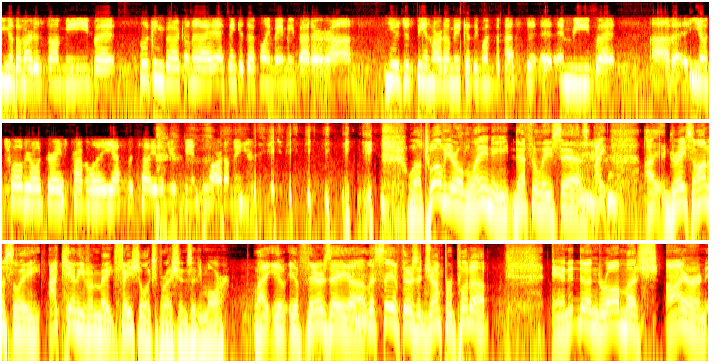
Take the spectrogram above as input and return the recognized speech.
you know the hardest on me. But looking back on it, I, I think it definitely made me better. Um, he was just being hard on me because he wanted the best in, in me. But uh, you know, 12 year old Grace probably yes would tell you that he was being too hard on me. well, 12 year old Laney definitely says, I, I, Grace, honestly, I can't even make facial expressions anymore. Like if, if there's a uh, let's say if there's a jumper put up and it doesn't draw much iron,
